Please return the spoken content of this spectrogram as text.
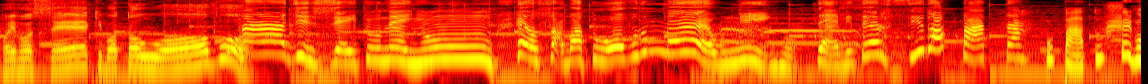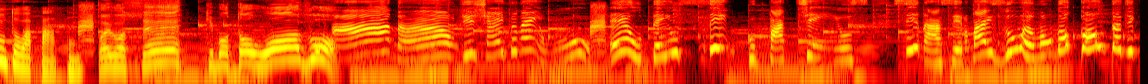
Foi você que botou o ovo? Ah, de jeito nenhum! Eu só boto o ovo no meu ninho. Deve ter sido a pata. O pato perguntou à pata: Foi você que botou o ovo? Ah, não, de jeito nenhum. Eu tenho cinco patinhos. Se nascer mais um, eu não dou conta de.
